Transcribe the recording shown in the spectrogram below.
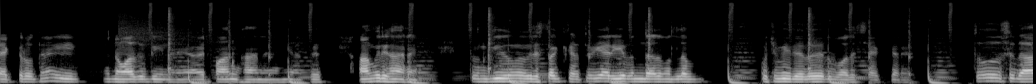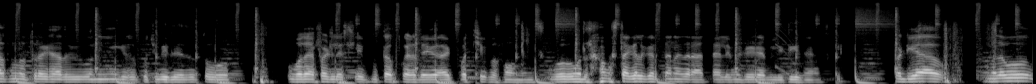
एक्टर होते हैं ना कि नवाजुद्दीन है या इरफान खान है या फिर आमिर खान है तो उनकी रिस्पेक्ट करते हो यार ये बंदा तो मतलब कुछ भी दे दो ये तो बहुत अच्छा एक्टर है। तो सिद्धार्थ मल्होत्रा के साथ भी वो नहीं है कि कुछ भी दे दो तो वो एफर्टलेसली पुट अप कर देगा एक अच्छी परफॉर्मेंस वो मतलब स्ट्रगल करता नज़र आता है लिमिटेड एबिलिटीज हैं उसकी। बट या मतलब वो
